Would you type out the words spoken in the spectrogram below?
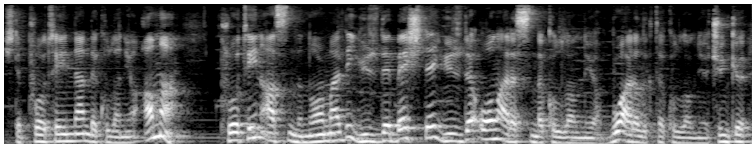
işte proteinden de kullanıyor. Ama Protein aslında normalde %5 ile %10 arasında kullanılıyor. Bu aralıkta kullanılıyor. Çünkü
